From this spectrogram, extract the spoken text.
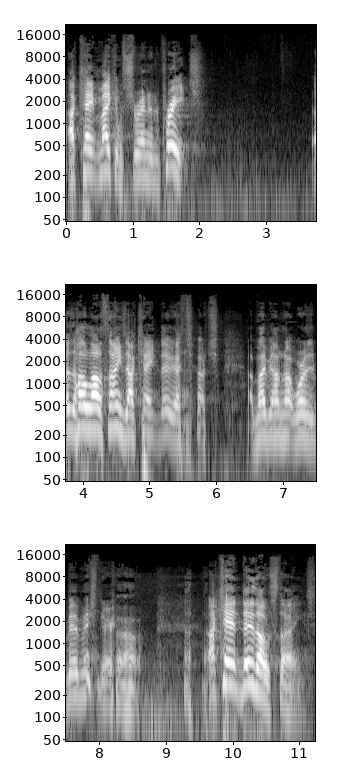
I can't make them surrender to preach. There's a whole lot of things I can't do. Maybe I'm not worthy to be a missionary. Uh-huh. I can't do those things.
